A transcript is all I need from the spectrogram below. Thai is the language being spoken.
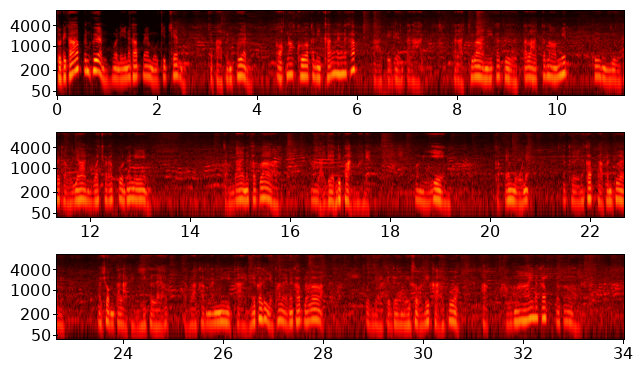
สวัสดีครับเพื่อนๆ วันนี้นะครับแม่หมูคิดเช่น จะพาเพื่อนๆ ออกนอกครัวกันอีกครั้งหนึ่งนะครับพาไปเดินตลาด ตลาดที่ว่านี้ก็คือตลาดถนอมมิตร ซึ่งอยู่แถวย่านวัชรพลนั่นเองจำได้นะครับว่าเมื่อหลายเดือนที่ผ่านมาเนี่ยว่ามีเองกับแม่หมูเนี่ยก็เคยนะครับพาเพื่อนๆมาชมตลาดแห่งนี้กันแล้ว แต่ว่าครั้งนั้นนี่ถ่ายไม่ก็ละเอียดเท่าไหร่นะครับ แล้วก็ ส่วนใหญ่จะเดินในโซนที่ขายพวกผักผลไม้นะครับ แล้วก็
